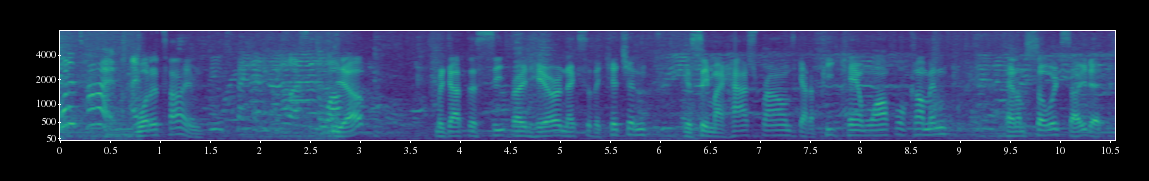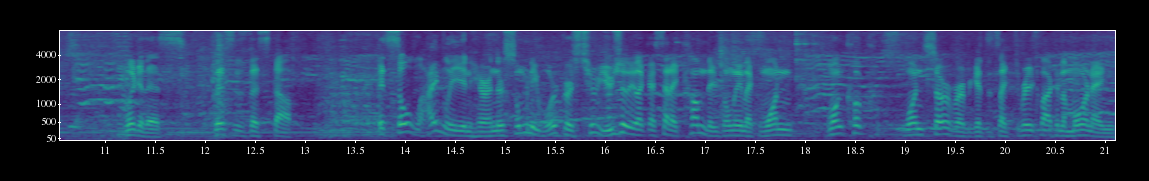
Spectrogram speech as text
What a time. What a time. didn't expect anything less than the waffle. Yep. We got this seat right here next to the kitchen. You can see my hash browns, got a pecan waffle coming, and I'm so excited. Look at this. This is the stuff. It's so lively in here, and there's so many workers too. Usually, like I said, I come, there's only like one one cook, one server because it's like 3 o'clock in the morning.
